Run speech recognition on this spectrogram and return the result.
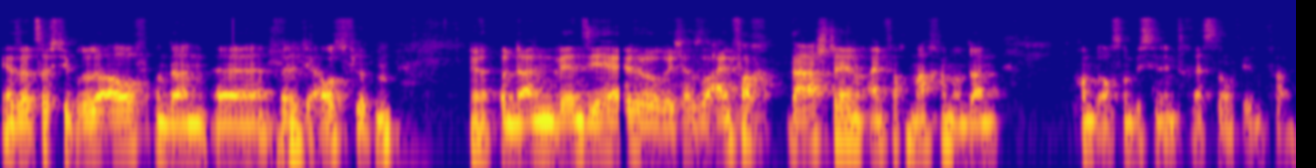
Ihr setzt euch die Brille auf und dann äh, werdet ihr ausflippen. Ja. Und dann werden sie hellhörig. Also einfach darstellen, einfach machen und dann kommt auch so ein bisschen Interesse auf jeden Fall.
